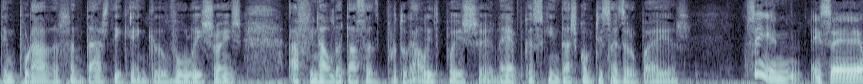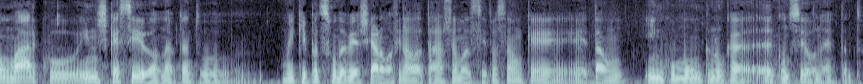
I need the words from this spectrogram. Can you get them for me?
temporada fantástica em que levou o Leixões à final da Taça de Portugal e depois, eh, na época seguinte, às competições europeias. Sim, é, isso é um marco inesquecível, não é? Portanto, uma equipa de segunda vez chegar a uma final da taça é uma situação que é, é tão incomum que nunca aconteceu, né? Portanto,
